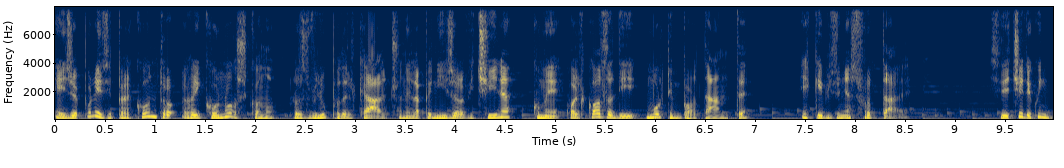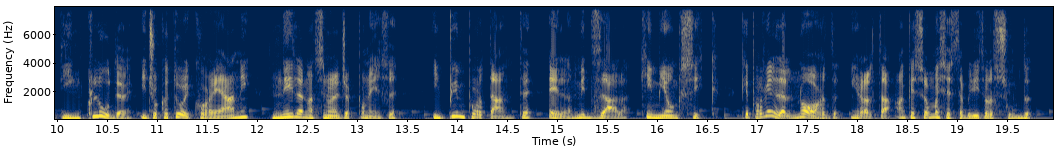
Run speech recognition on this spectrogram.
E i giapponesi per contro riconoscono lo sviluppo del calcio nella penisola vicina come qualcosa di molto importante e che bisogna sfruttare. Si decide quindi di includere i giocatori coreani nella nazionale giapponese. Il più importante è la mezzala Kim Jong-sik, che proviene dal nord in realtà, anche se ormai si è stabilito al sud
